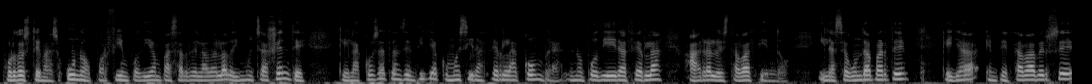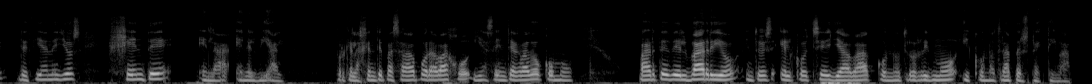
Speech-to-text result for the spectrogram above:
por dos temas. Uno, por fin podían pasar de lado a lado y mucha gente que la cosa tan sencilla como es ir a hacer la compra, no podía ir a hacerla, ahora lo estaba haciendo. Y la segunda parte, que ya empezaba a verse, decían ellos, gente en, la, en el vial, porque la gente pasaba por abajo y ya se ha integrado como parte del barrio, entonces el coche ya va con otro ritmo y con otra perspectiva.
